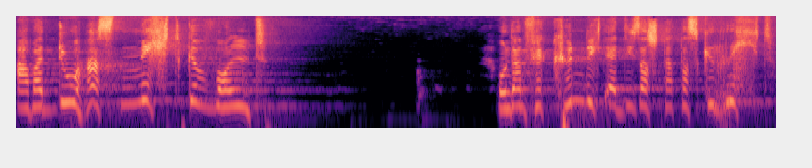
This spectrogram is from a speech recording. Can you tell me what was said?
Aber du hast nicht gewollt. Und dann verkündigt er dieser Stadt das Gericht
